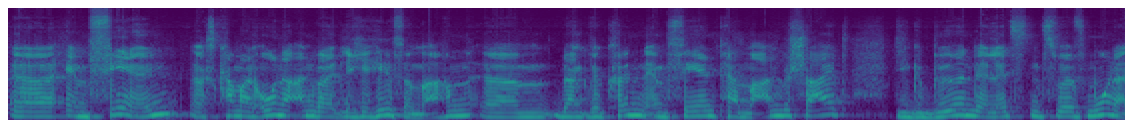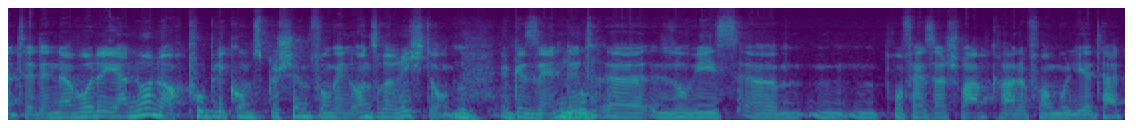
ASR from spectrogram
äh, empfehlen, das kann man ohne anwaltliche Hilfe machen, ähm, wir können empfehlen per Mahnbescheid die Gebühren der letzten zwölf Monate, denn da wurde ja nur noch Publikumsbeschimpfung in unsere Richtung gesendet, äh, so wie es ähm, Professor Schwab gerade formuliert hat.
